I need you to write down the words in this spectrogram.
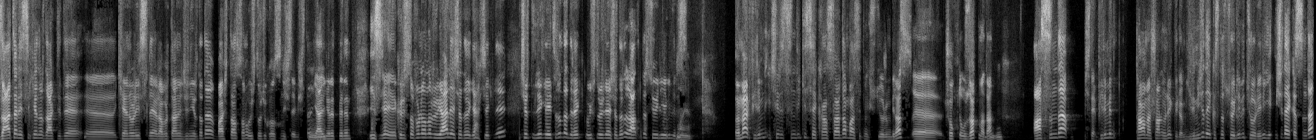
Zaten eski Kenner Darkly'de e, Keanu Reeves'le Robert Downey Jr.'da da baştan sona uyuşturucu konusunu işlemişti. Hı hı. Yani yönetmenin şey, Christopher Nolan'ın rüyayla yaşadığı gerçekliği Richard Linklater'ın da direkt uyuşturucuyla yaşadığını rahatlıkla söyleyebiliriz. Aynen. Ömer filmin içerisindeki sekanslardan bahsetmek istiyorum biraz. E, çok da uzatmadan. Hı hı. Aslında işte filmin tamamen şu an örnek veriyorum. 20. dakikasında söylediği bir teorinin 70. dakikasında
